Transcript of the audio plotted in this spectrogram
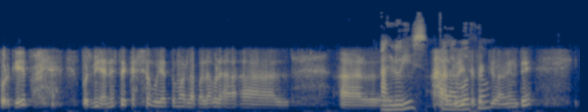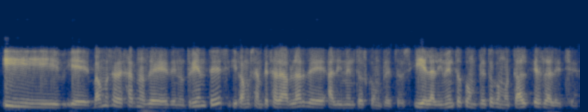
¿Por qué? Pues mira, en este caso voy a tomar la palabra al... al a Luis, a Luis, efectivamente y eh, vamos a dejarnos de, nutrientes y vamos a empezar a hablar de alimentos completos. Y el alimento completo como tal es la leche.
